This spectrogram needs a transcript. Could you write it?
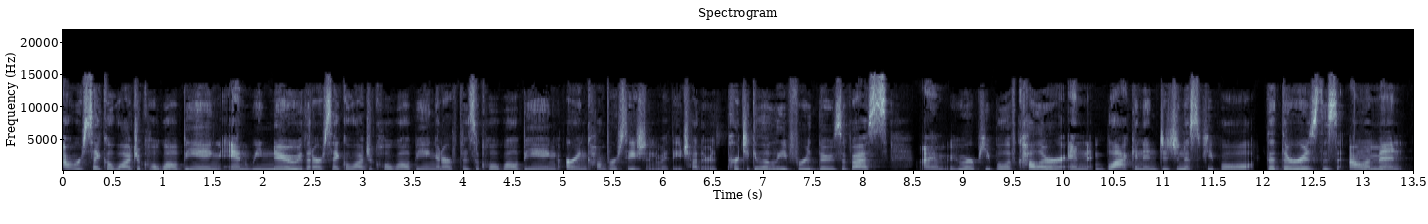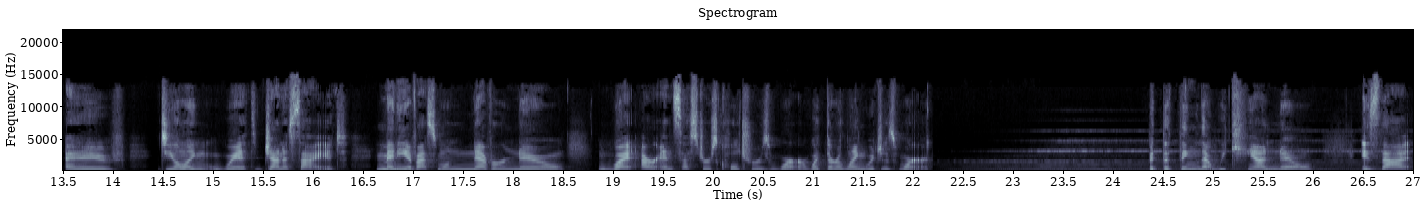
our psychological well being. And we know that our psychological well being and our physical well being are in conversation with each other, particularly for those of us um, who are people of color and Black and Indigenous people, that there is this element of dealing with genocide. Many of us will never know what our ancestors' cultures were, what their languages were. But the thing that we can know is that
